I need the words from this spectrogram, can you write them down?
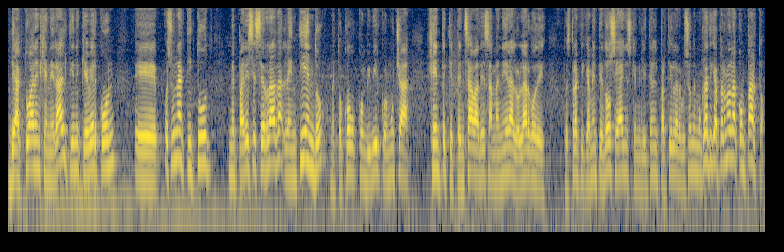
de actuar en general. Tiene que ver con, eh, pues, una actitud, me parece cerrada. La entiendo. Me tocó convivir con mucha gente que pensaba de esa manera a lo largo de, pues, prácticamente 12 años que milité en el Partido de la Revolución Democrática, pero no la comparto.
